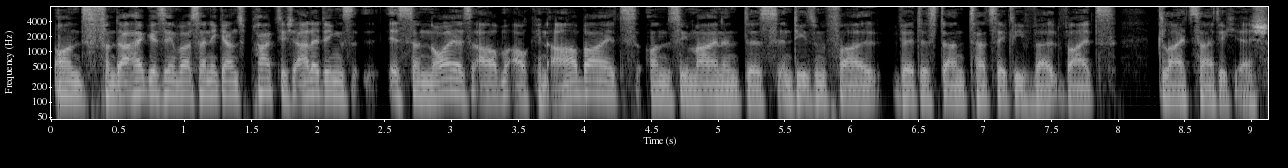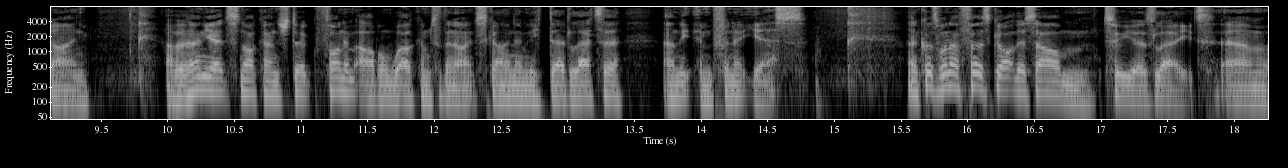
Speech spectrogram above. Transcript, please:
Und von daher gesehen war es eigentlich ganz praktisch. Allerdings ist ein neues Album auch in Arbeit und sie meinen, dass in diesem Fall wird es dann tatsächlich weltweit gleichzeitig erscheinen. Aber hören jetzt noch ein Stück von dem Album Welcome to the Night Sky, nämlich Dead Letter and the Infinite Yes. And of course, when I first got this album two years late, um,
